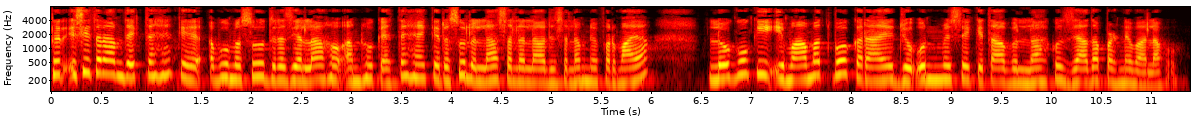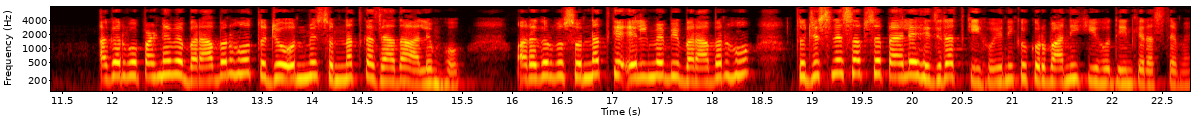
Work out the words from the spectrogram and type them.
پھر اسی طرح ہم دیکھتے ہیں کہ ابو مسعود رضی اللہ عنہ کہتے ہیں کہ رسول اللہ صلی اللہ علیہ وسلم نے فرمایا لوگوں کی امامت وہ کرائے جو ان میں سے کتاب اللہ کو زیادہ پڑھنے والا ہو۔ اگر وہ پڑھنے میں برابر ہو تو جو ان میں سنت کا زیادہ عالم ہو۔ اور اگر وہ سنت کے علم میں بھی برابر ہو تو جس نے سب سے پہلے ہجرت کی ہو یعنی کوئی قربانی کی ہو دین کے رستے میں۔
